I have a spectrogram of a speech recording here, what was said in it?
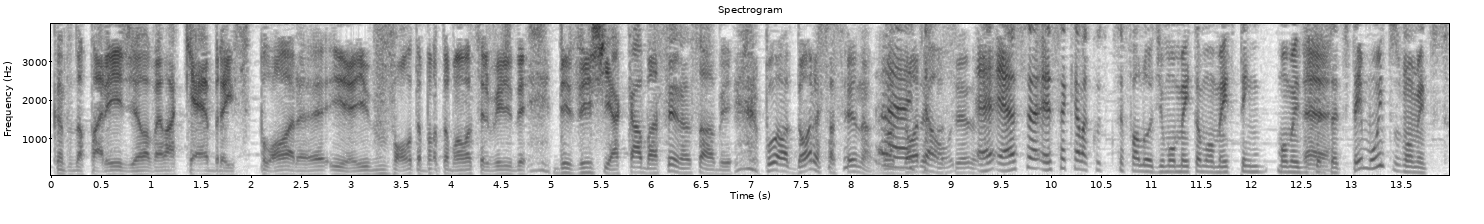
canto da parede, ela vai lá, quebra, explora, é, e aí volta pra tomar uma cerveja, de, desiste e acaba a cena, sabe? Pô, eu adoro essa cena. Eu é, adoro então, essa cena. É, essa, essa é aquela coisa que você falou de momento a momento, tem momentos é. interessantes. Tem muitos momentos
